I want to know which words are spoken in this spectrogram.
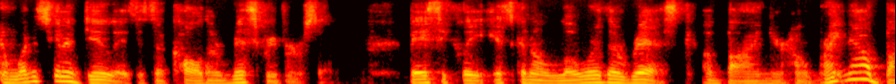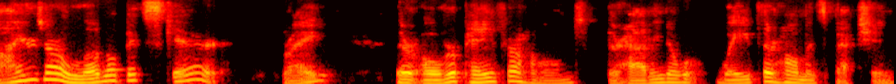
And what it's going to do is it's a, called a risk reversal. Basically, it's going to lower the risk of buying your home. Right now, buyers are a little bit scared, right? They're overpaying for homes. They're having to waive their home inspection.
